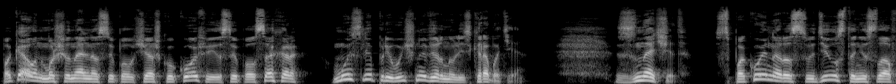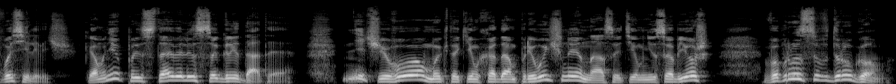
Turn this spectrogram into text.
Пока он машинально сыпал в чашку кофе и сыпал сахар, мысли привычно вернулись к работе. «Значит», — спокойно рассудил Станислав Васильевич, — «ко мне представили соглядатая. Ничего, мы к таким ходам привычные, нас этим не собьешь. Вопрос в другом.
